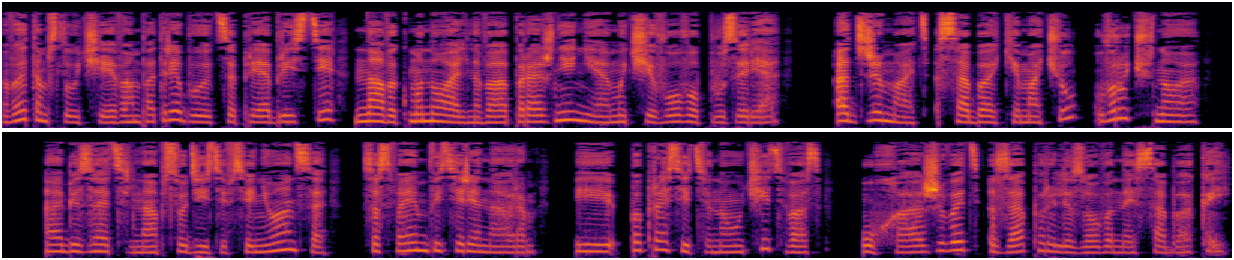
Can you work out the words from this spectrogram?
В этом случае вам потребуется приобрести навык мануального опорожнения мочевого пузыря, отжимать собаке мочу вручную. Обязательно обсудите все нюансы со своим ветеринаром и попросите научить вас ухаживать за парализованной собакой.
